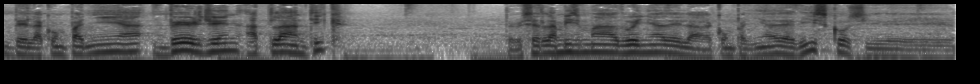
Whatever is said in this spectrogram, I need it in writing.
de la compañía Virgin Atlantic, debe ser la misma dueña de la compañía de discos y de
